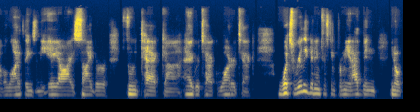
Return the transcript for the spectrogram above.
of a lot of things in the AI, cyber, food tech, uh, agri tech, water tech what's really been interesting for me, and I've been, you know,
